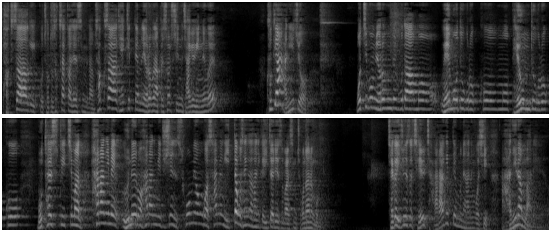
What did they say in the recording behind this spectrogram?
박사학위 있고 저도 석사까지 했습니다. 석사학위 했기 때문에 여러분 앞에 설 수 있는 자격이 있는 거예요? 그게 아니죠. 어찌 보면 여러분들보다 뭐 외모도 그렇고 뭐 배움도 그렇고 못할 수도 있지만 하나님의 은혜로 하나님이 주신 소명과 사명이 있다고 생각하니까 이 자리에서 말씀 전하는 겁니다. 제가 이 중에서 제일 잘하기 때문에 하는 것이 아니란 말이에요.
